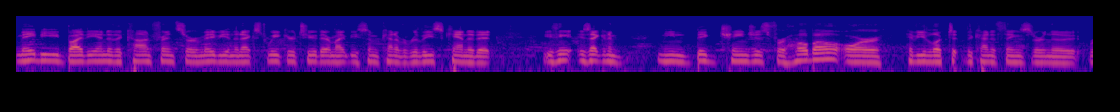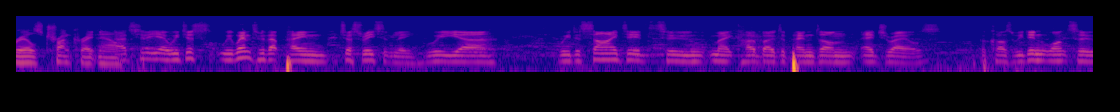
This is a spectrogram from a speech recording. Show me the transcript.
maybe by the end of the conference, or maybe in the next week or two, there might be some kind of a release candidate. You think is that going to mean big changes for Hobo, or have you looked at the kind of things that are in the Rails trunk right now? Actually, yeah, we just we went through that pain just recently. We uh, we decided to make Hobo depend on Edge Rails because we didn't want to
